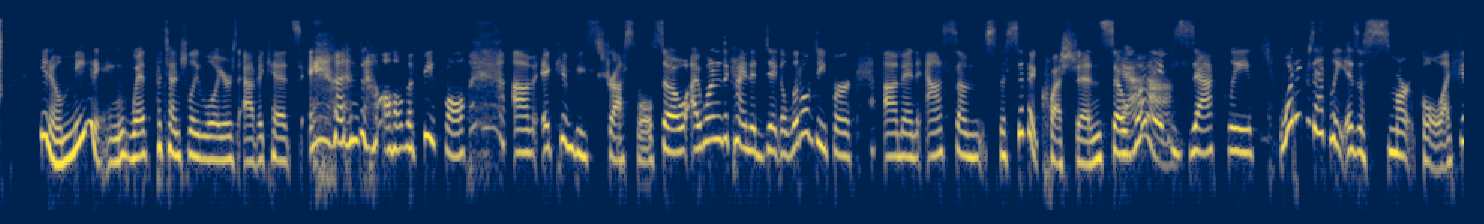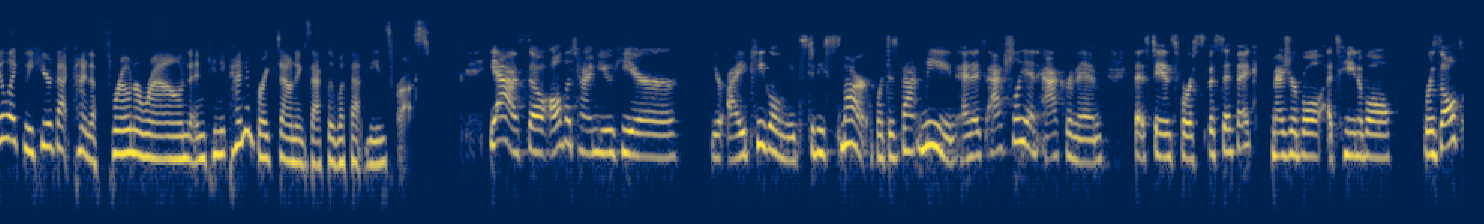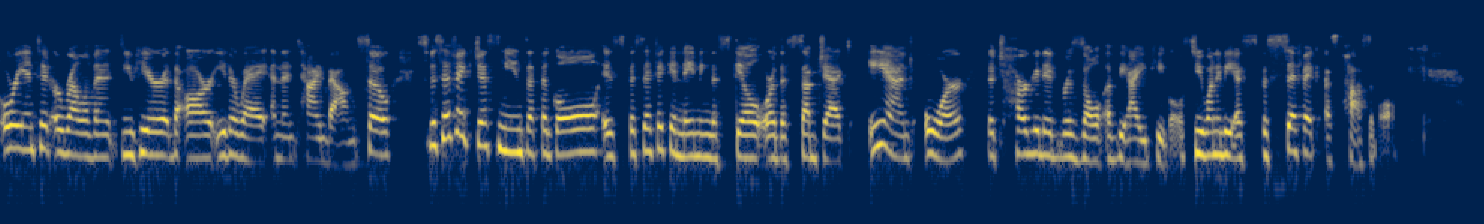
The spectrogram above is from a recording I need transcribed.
you know, meeting with potentially lawyers, advocates, and all the people, um, it can be stressful. So I wanted to kind of dig a little deeper um, and ask some specific questions. So yeah. what exactly, what exactly is a SMART goal? I feel like we hear that kind of thrown around, and can you kind of break down exactly what that means for us? Yeah. So all the time you hear your IEP goal needs to be SMART. What does that mean? And it's actually an acronym that stands for specific, measurable, attainable, results oriented or relevant you hear the r either way and then time bound. So specific just means that the goal is specific in naming the skill or the subject and or the targeted result of the iep goal. So you want to be as specific as possible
